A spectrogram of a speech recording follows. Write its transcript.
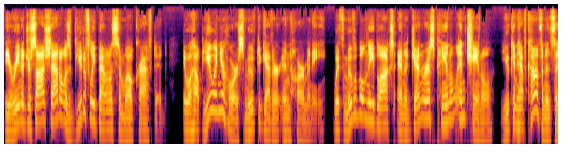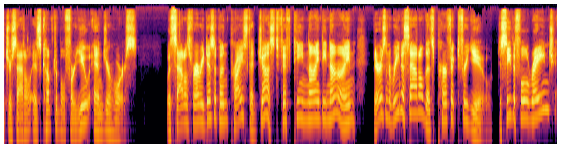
The Arena Dressage saddle is beautifully balanced and well crafted. It will help you and your horse move together in harmony. With movable knee blocks and a generous panel and channel, you can have confidence that your saddle is comfortable for you and your horse. With saddles for every discipline priced at just $15.99, there is an arena saddle that's perfect for you. To see the full range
